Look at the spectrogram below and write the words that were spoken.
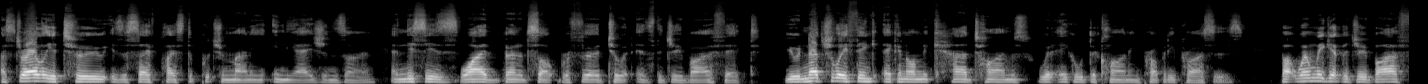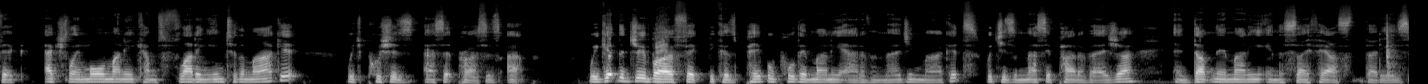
Australia too is a safe place to put your money in the Asian zone, and this is why Bernard Salt referred to it as the Dubai effect. You would naturally think economic hard times would equal declining property prices. But when we get the Dubai effect, actually more money comes flooding into the market, which pushes asset prices up. We get the Dubai effect because people pull their money out of emerging markets, which is a massive part of Asia, and dump their money in the safe house that is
